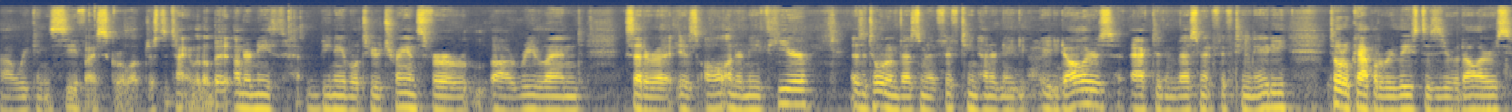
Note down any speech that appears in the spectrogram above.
Uh, we can see if I scroll up just a tiny little bit underneath being able to transfer, uh, relend, etc. is all underneath here. There's a total investment of $1,580, active investment 1,580. total capital released is $0.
